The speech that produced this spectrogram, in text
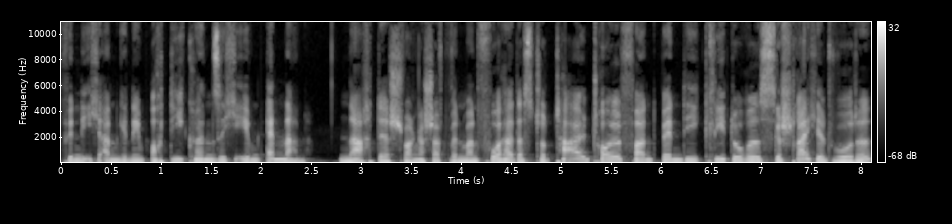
finde ich angenehm? Auch die können sich eben ändern nach der Schwangerschaft. Wenn man vorher das total toll fand, wenn die Klitoris gestreichelt wurde,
